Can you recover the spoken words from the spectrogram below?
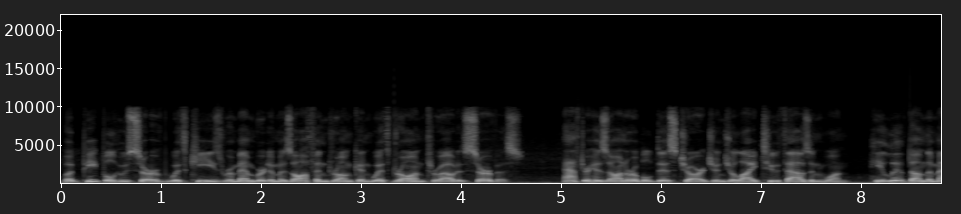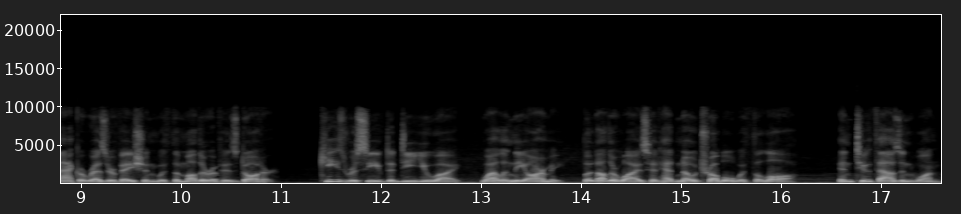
but people who served with Keyes remembered him as often drunk and withdrawn throughout his service. After his honorable discharge in July 2001, he lived on the Makah reservation with the mother of his daughter. Keyes received a DUI while in the army, but otherwise had had no trouble with the law. In 2001,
